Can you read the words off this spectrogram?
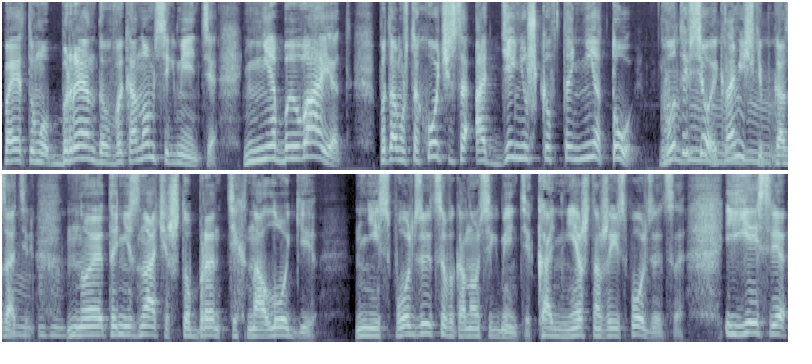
Поэтому брендов в эконом-сегменте не бывает, потому что хочется, а денежков-то нету. Вот и все, экономический показатель. Но это не значит, что бренд технологии не используется в эконом-сегменте. Конечно же, используется. И если,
